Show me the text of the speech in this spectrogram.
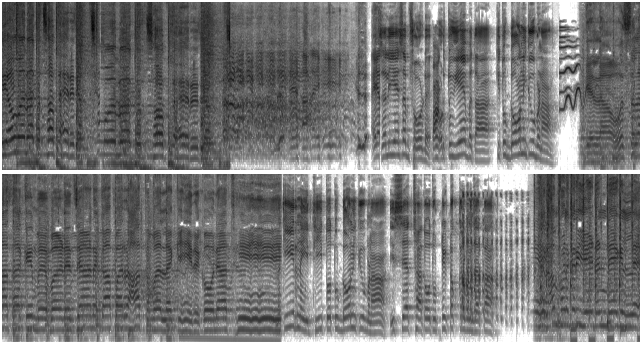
यौवना कच्छा पहर दिया यौवना कच्छा पहर दिया चल ये सब छोड़। और तू ये बता कि तू डॉन क्यों बना? गेला हौसला था कि मैं बन जान का पर हाथ में लकीर को ना थी। लकीर नहीं थी तो तू डॉन क्यों बना? इससे अच्छा तो तू टिकटॉकर बन जाता। राम फड़ कर ये डंडे गिल्ले।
